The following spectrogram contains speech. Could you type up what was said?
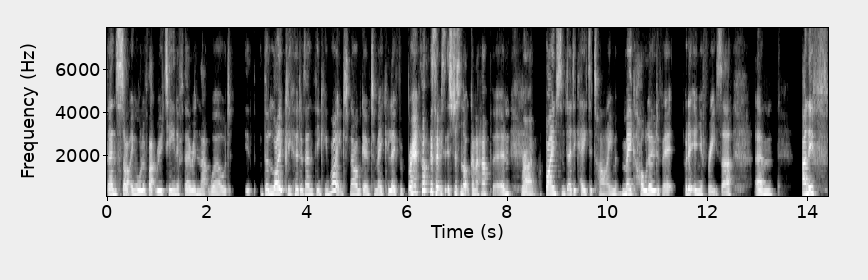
then starting all of that routine if they're in that world it, the likelihood of then thinking right now i'm going to make a loaf of bread so it's, just not going to happen Right. find some dedicated time make a whole load of it put it in your freezer um and if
